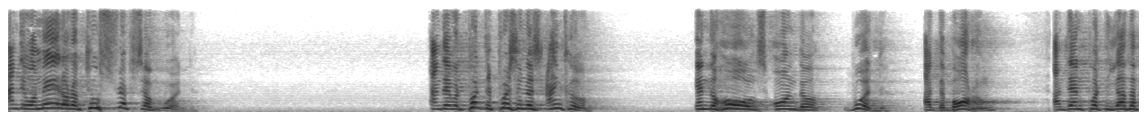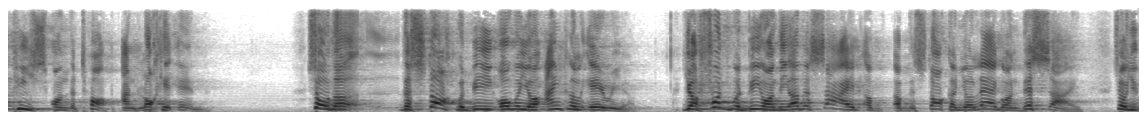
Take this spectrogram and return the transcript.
And they were made out of two strips of wood. And they would put the prisoner's ankle in the holes on the wood at the bottom and then put the other piece on the top and lock it in. So the, the stock would be over your ankle area. Your foot would be on the other side of, of the stock and your leg on this side. So you,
